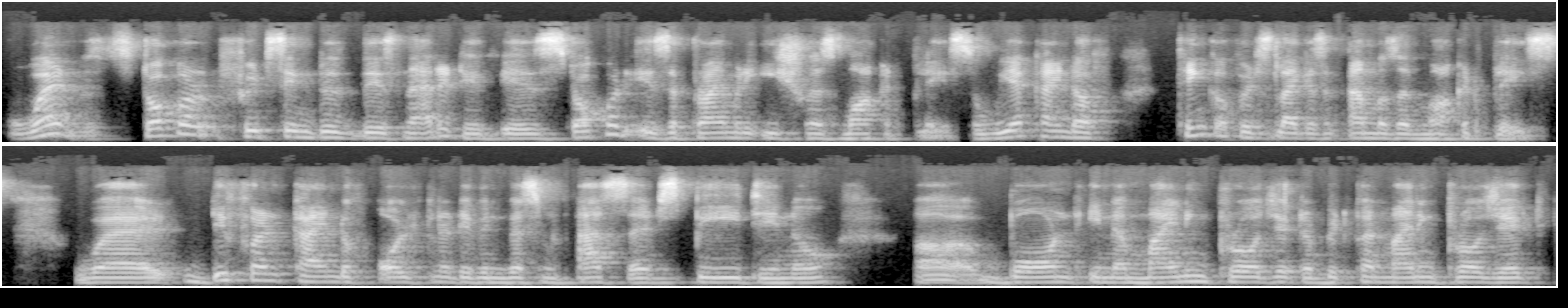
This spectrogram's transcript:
when Stokr fits into this narrative is Stokr is a primary issuance marketplace. So we are kind of think of it like as an Amazon marketplace where different kind of alternative investment assets, be it, you know, uh, bond in a mining project, a Bitcoin mining project,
